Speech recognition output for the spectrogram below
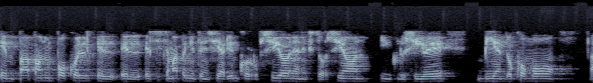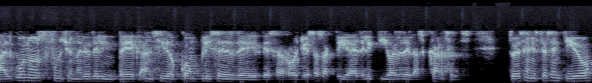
empapan un poco el, el, sistema penitenciario en corrupción, en extorsión, inclusive viendo cómo algunos funcionarios del IMPEC han sido cómplices del desarrollo de esas actividades delictivas desde las cárceles. Entonces, en este sentido,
